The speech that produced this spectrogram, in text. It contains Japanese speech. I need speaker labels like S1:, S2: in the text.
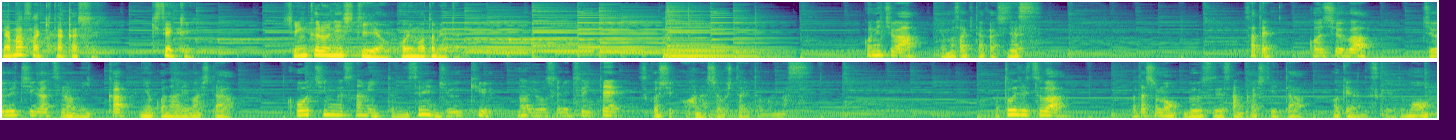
S1: 山崎隆奇跡シンクロニシティを追い求めて。こんにちは山崎隆です。さて今週は11月の3日に行われましたコーチングサミット2019の様子について少しお話をしたいと思います。当日は私もブースで参加していたわけなんですけれども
